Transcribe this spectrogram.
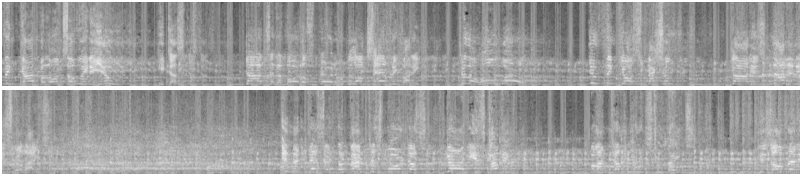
think God belongs only to you? He doesn't. God's an immortal spirit who belongs to everybody, to the whole world. You think you're special? God is not an Israelite. In the desert, the Baptist warned us God is coming. Well, I'm telling you, it's too late. He's already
